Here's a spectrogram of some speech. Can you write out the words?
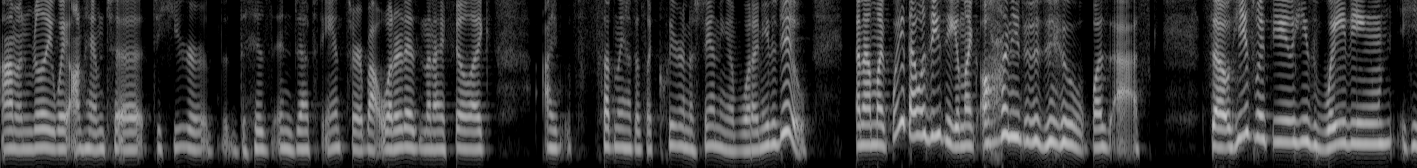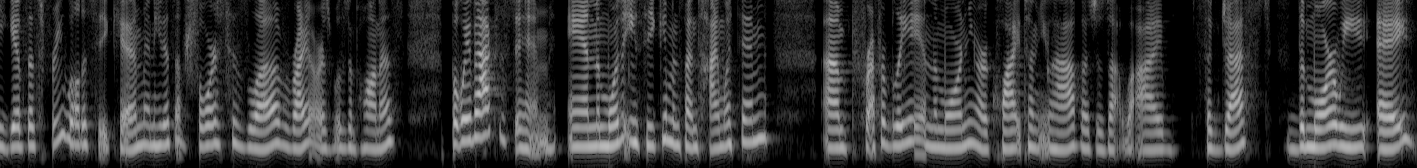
um, and really wait on Him to to hear the, His in depth answer about what it is. And then I feel like I suddenly have this like clear understanding of what I need to do. And I'm like, wait, that was easy. And like all I needed to do was ask. So he's with you, he's waiting. He gives us free will to seek him, and he doesn't force his love, right, or his wisdom upon us, but we have access to him. And the more that you seek him and spend time with him, um, preferably in the morning or a quiet time that you have, which is what I suggest, the more we, A,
